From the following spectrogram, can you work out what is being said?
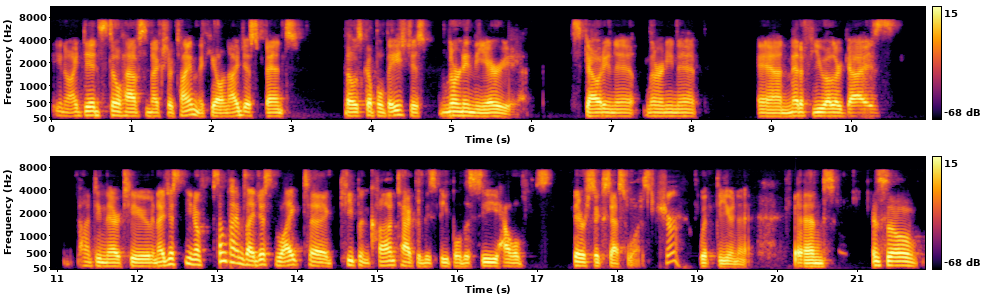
you know, I did still have some extra time to kill, and I just spent those couple days just learning the area, scouting it, learning it, and met a few other guys hunting there too. And I just, you know, sometimes I just like to keep in contact with these people to see how their success was. Sure. With the unit. And and so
